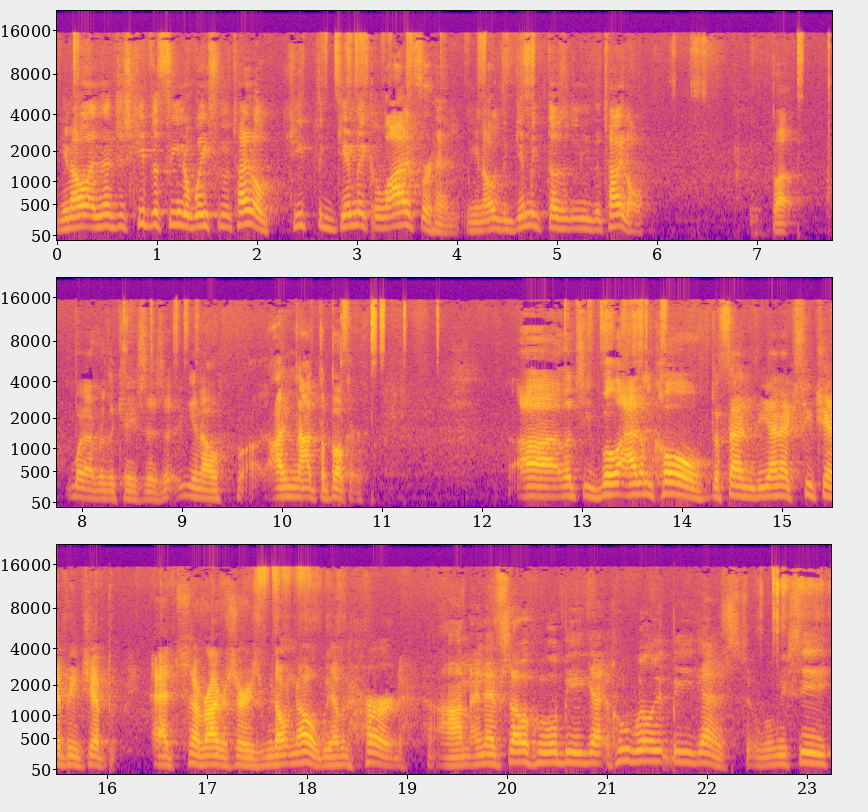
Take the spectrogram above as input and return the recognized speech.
you know, and then just keep the Fiend away from the title. Keep the gimmick alive for him. You know, the gimmick doesn't need the title, but whatever the case is, you know, I'm not the booker. Uh, let's see. Will Adam Cole defend the NXT Championship at Survivor Series? We don't know. We haven't heard. Um, and if so, who will be who will it be against? Will we see,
